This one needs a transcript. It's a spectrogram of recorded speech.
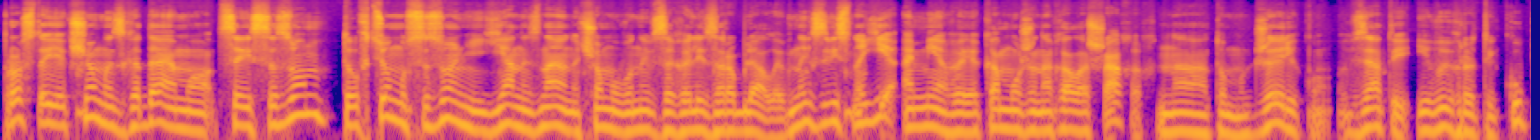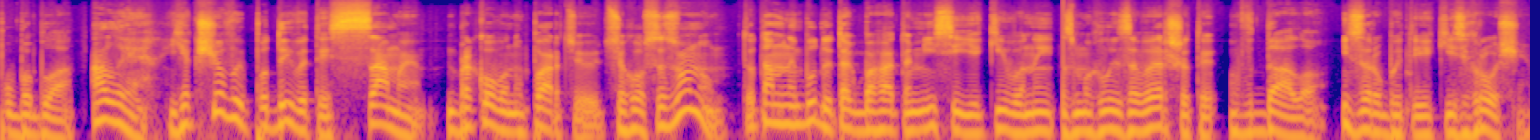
Просто якщо ми згадаємо цей сезон, то в цьому сезоні я не знаю на чому вони взагалі заробляли. В них, звісно, є Омега, яка може на галашахах на тому Джеріку взяти і виграти купу бабла. Але якщо ви подивитесь саме браковану партію цього сезону, то там не буде так багато місій, які вони змогли завершити вдало і заробити якісь гроші.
